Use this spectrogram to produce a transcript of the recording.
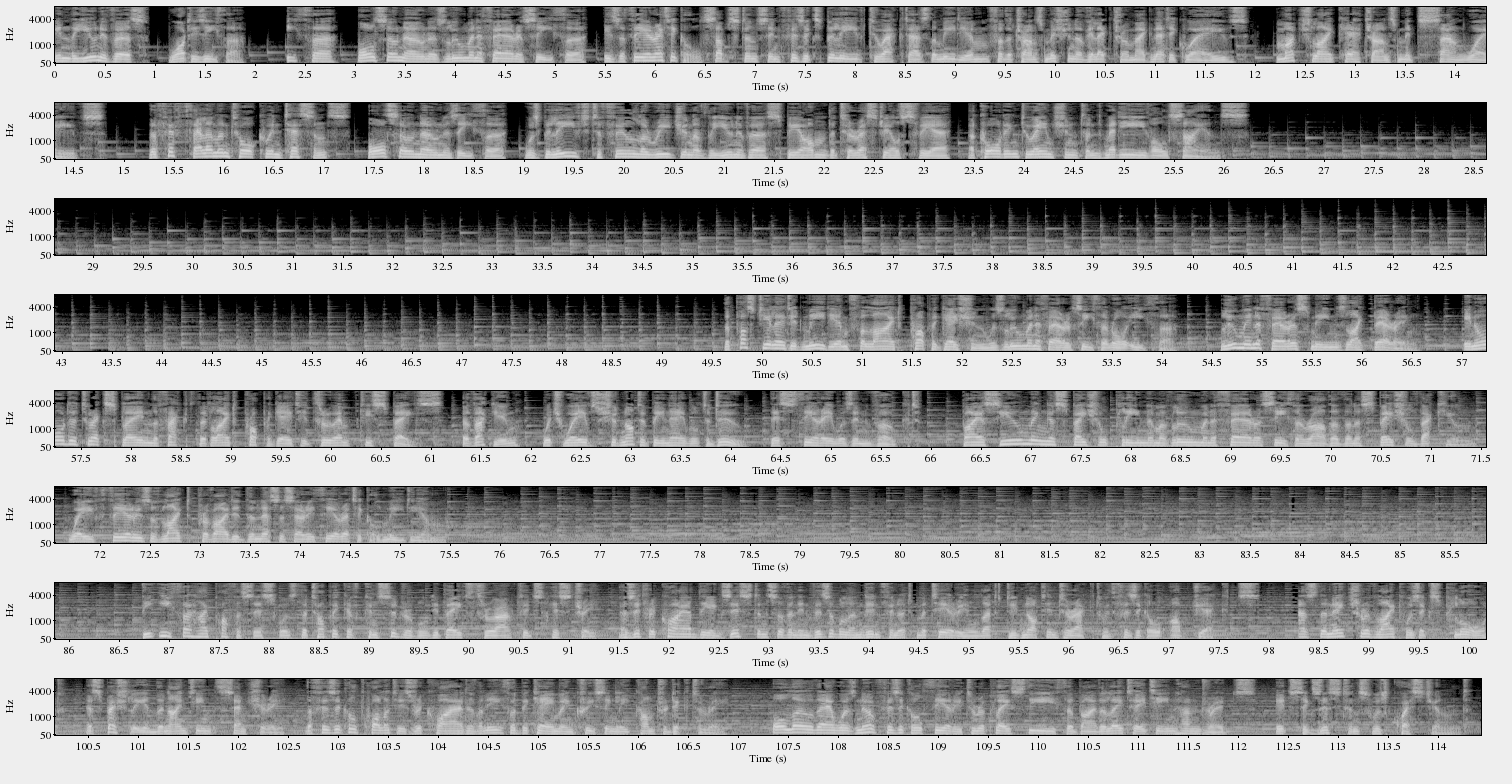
In the universe, what is ether? Ether, also known as luminiferous ether, is a theoretical substance in physics believed to act as the medium for the transmission of electromagnetic waves, much like air transmits sound waves. The fifth element or quintessence, also known as ether, was believed to fill the region of the universe beyond the terrestrial sphere, according to ancient and medieval science. The postulated medium for light propagation was luminiferous ether or ether. Luminiferous means light-bearing. In order to explain the fact that light propagated through empty space, a vacuum, which waves should not have been able to do, this theory was invoked. By assuming a spatial plenum of luminiferous ether rather than a spatial vacuum, wave theories of light provided the necessary theoretical medium. The ether hypothesis was the topic of considerable debate throughout its history, as it required the existence of an invisible and infinite material that did not interact with physical objects. As the nature of light was explored, especially in the 19th century, the physical qualities required of an ether became increasingly contradictory. Although there was no physical theory to replace the ether by the late 1800s, its existence was questioned.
